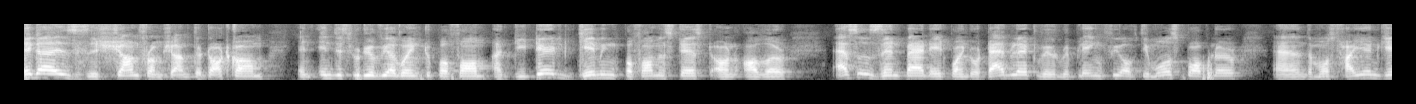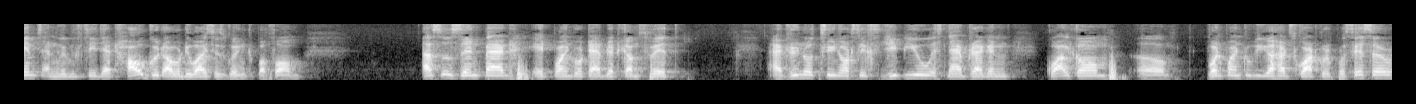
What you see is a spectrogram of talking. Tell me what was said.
Hey guys, this is Shaan from ShaanHaider.com and in this video we are going to perform a detailed gaming performance test on our Asus ZenPad 8.0 tablet. We will be playing few of the most popular and the most high-end games and we will see that how good our device is going to perform. Asus ZenPad 8.0 tablet comes with Adreno 306 GPU, Snapdragon Qualcomm uh, 1.2 GHz quad-core processor,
